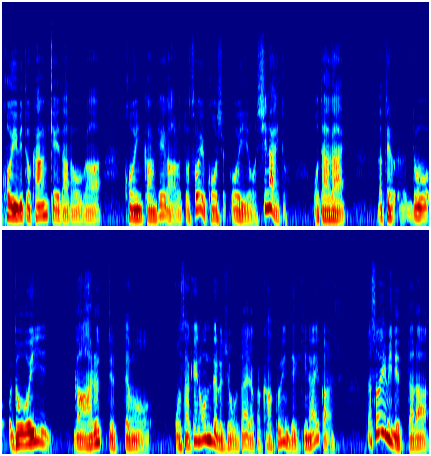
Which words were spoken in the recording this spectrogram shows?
恋人関係だろうが、婚姻関係があると、そういう行為をしないと。お互い。だって同意があるって言ってもお酒飲んでる状態だから確認できないからですよ。そういう意味で言ったら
